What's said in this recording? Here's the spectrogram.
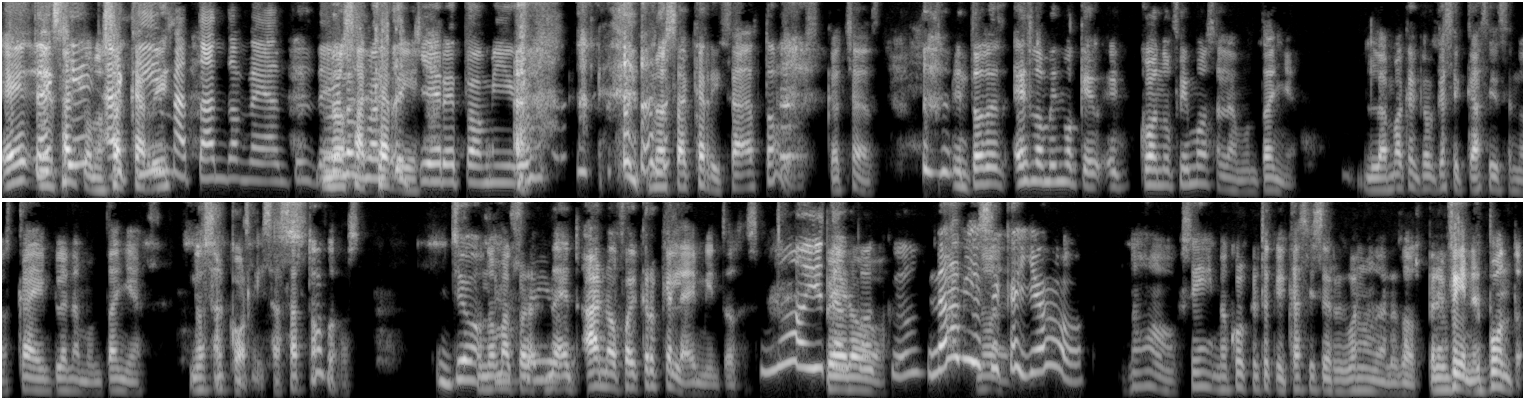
Eh, exacto, nos saca aquí risa. matándome antes de Nos saca te quiere tu amigo. nos saca risa a todos, ¿cachas? Entonces, es lo mismo que eh, cuando fuimos a la montaña. La maca creo que se casi se nos cae en plena montaña. Nos sacó risas a todos. Yo, No me ¿en acuerdo. serio? Ah, no, fue creo que la Emi entonces. No, yo Pero- tampoco. Nadie No, se cayó. No, sí, me acuerdo que casi se resbalan a los dos. Pero en fin, el punto.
